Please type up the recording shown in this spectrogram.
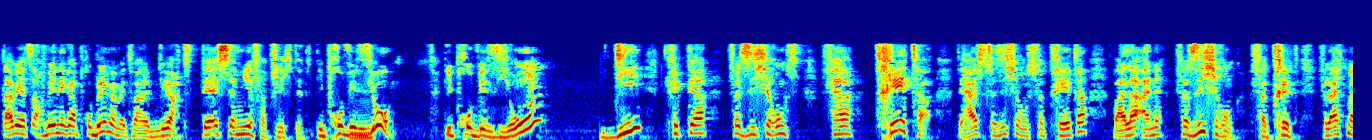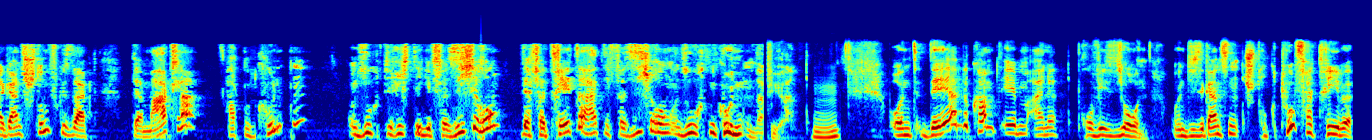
da habe ich jetzt auch weniger Probleme mit, weil, wie gesagt, der ist ja mir verpflichtet. Die Provision, mhm. Die Provision, die kriegt der Versicherungsvertreter. Der heißt Versicherungsvertreter, weil er eine Versicherung vertritt. Vielleicht mal ganz stumpf gesagt, der Makler hat einen Kunden und sucht die richtige Versicherung. Der Vertreter hat die Versicherung und sucht einen Kunden dafür. Mhm. Und der bekommt eben eine Provision. Und diese ganzen Strukturvertriebe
